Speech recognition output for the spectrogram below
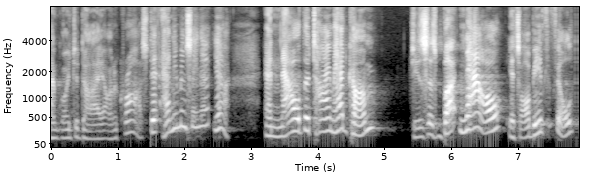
I'm going to die on a cross. Hadn't he been saying that? Yeah. And now the time had come. Jesus says, but now it's all being fulfilled.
